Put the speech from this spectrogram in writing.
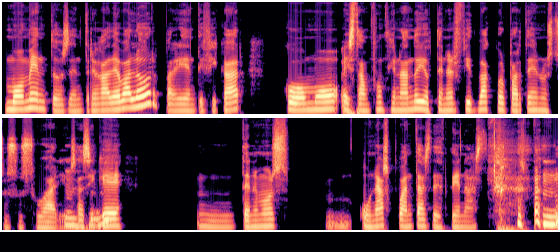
momentos de entrega de valor para identificar cómo están funcionando y obtener feedback por parte de nuestros usuarios. Así que tenemos mm, unas cuantas decenas. Mm,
